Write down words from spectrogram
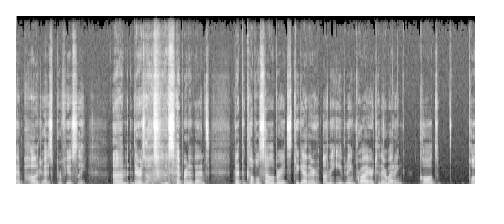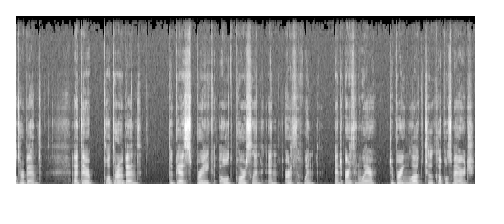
I apologize profusely. Um, there's also a separate event that the couple celebrates together on the evening prior to their wedding, called Polterbend. At their Polterbend, the guests break old porcelain and earthen and earthenware to bring luck to the couple's marriage.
